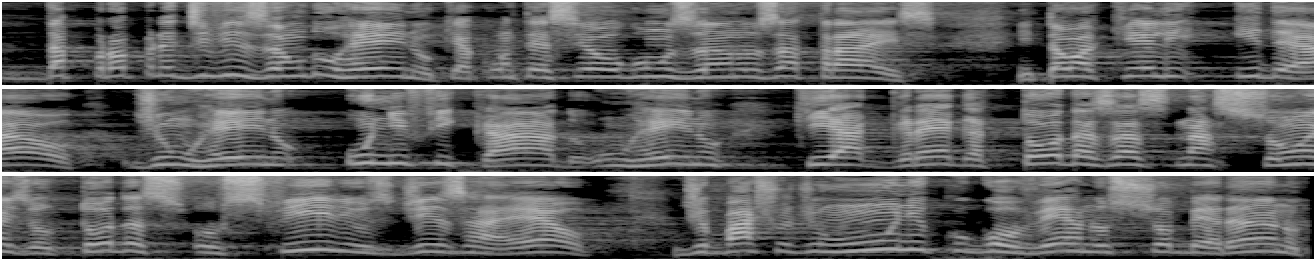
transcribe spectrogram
da própria divisão do reino, que aconteceu alguns anos atrás. Então, aquele ideal de um reino unificado, um reino que agrega todas as nações, ou todos os filhos de Israel, debaixo de um único governo soberano,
